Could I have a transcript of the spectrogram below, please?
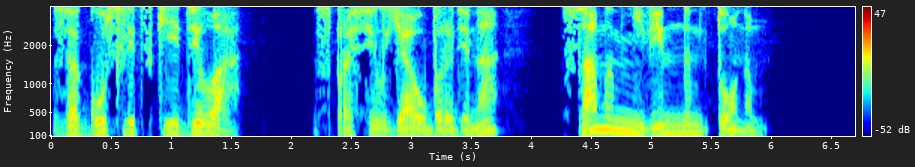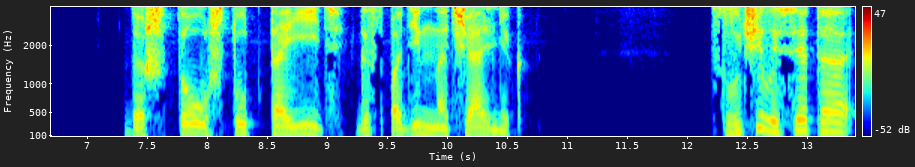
за гуслицкие дела? спросил я у Бородина самым невинным тоном. Да что уж тут таить, господин начальник. Случилось это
